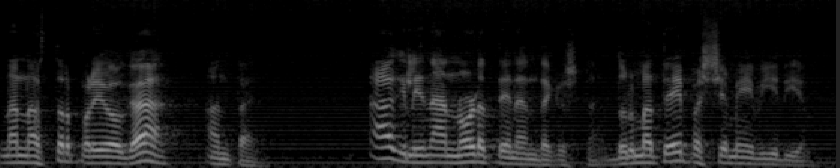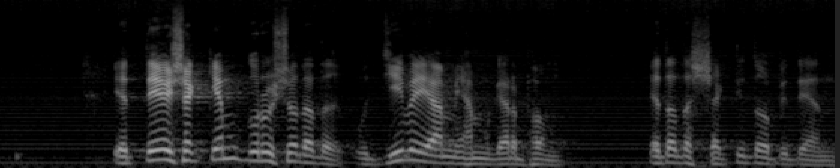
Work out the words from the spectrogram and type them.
ನನ್ನ ಅಸ್ತ್ರ ಪ್ರಯೋಗ ಅಂತಾನೆ. ಆಗಲಿ, ನಾನು ನೋಡುತ್ತೇನೆ ಅಂದ ಕೃಷ್ಣ. ದುರ್ಮತೆ ಪಶ್ಯಮೇ ವೀರ್ಯಂ. ಎತ್ತೇ ಶಕ್ಯಂ ಕುರುಷದದ ಉಜ್ಜೀವಯಾಮಿ ಹಂ ಗರ್ಭಂ. ಎತ್ತದ ಶಕ್ತಿ ತೋಪಿದೆ ಅಂದ.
